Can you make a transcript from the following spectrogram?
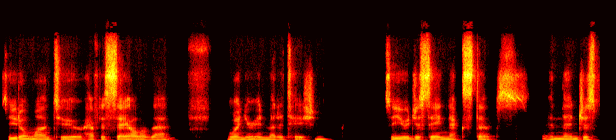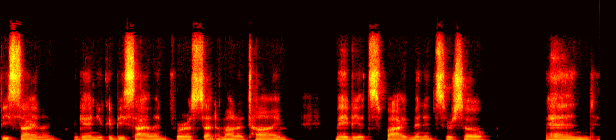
So you don't want to have to say all of that when you're in meditation. So you would just say next steps and then just be silent. Again, you could be silent for a set amount of time. Maybe it's five minutes or so and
